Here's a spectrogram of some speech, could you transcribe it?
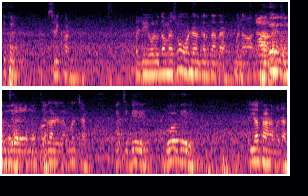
શીખો શ્રીખંડ. પછી ઓલું તમે શું ઓર્ડર કરતા હતા બનાવવા વઘારેલા મરચાં. કાચી કેરી. ગોળ કેરી. એ અથાણા બધા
